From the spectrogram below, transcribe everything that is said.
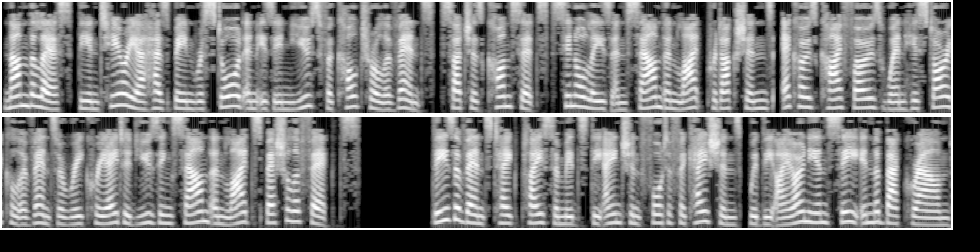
Nonetheless, the interior has been restored and is in use for cultural events, such as concerts synorles and sound and light productions, echoes kyphos when historical events are recreated using sound and light special effects. These events take place amidst the ancient fortifications, with the Ionian Sea in the background.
